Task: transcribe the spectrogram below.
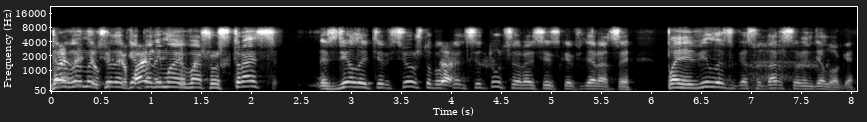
Дорогой мой человек, я понимаю вашу страсть, сделайте все, чтобы да. в Конституции Российской Федерации появилась государственная идеология.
